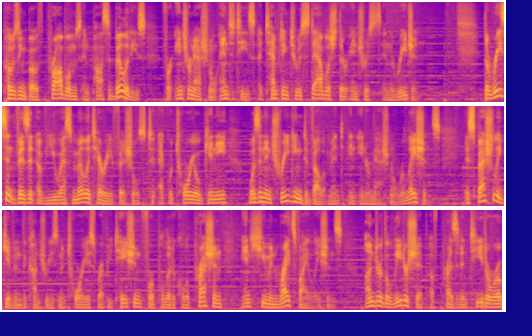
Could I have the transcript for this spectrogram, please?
posing both problems and possibilities for international entities attempting to establish their interests in the region. The recent visit of U.S. military officials to Equatorial Guinea was an intriguing development in international relations, especially given the country's notorious reputation for political oppression and human rights violations under the leadership of President Teodoro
